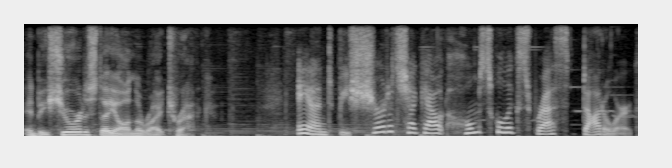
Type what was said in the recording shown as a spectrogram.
and be sure to stay on the right track. And be sure to check out homeschoolexpress.org,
